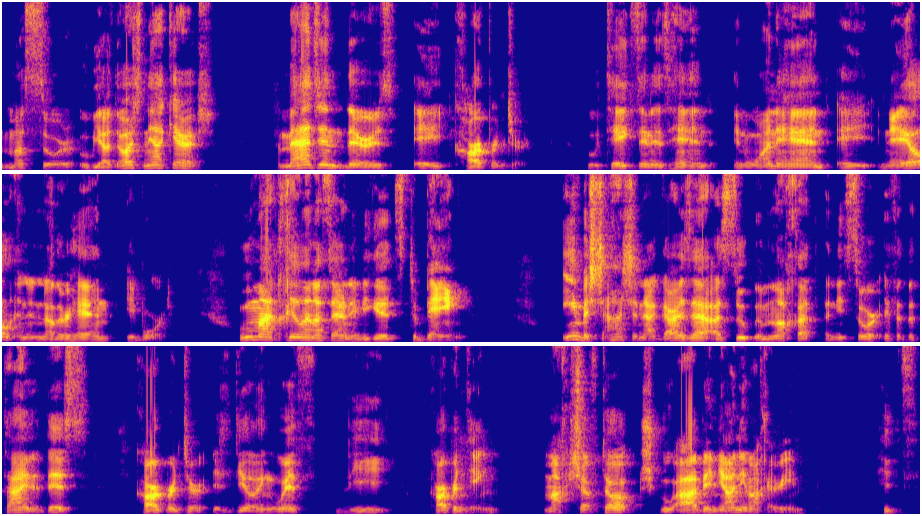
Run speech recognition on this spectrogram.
masur u'biyado. Imagine there's a carpenter who takes in his hand, in one hand, a nail and in another hand, a board. And begins to bang. If at the time that this carpenter is dealing with the carpenting, he's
